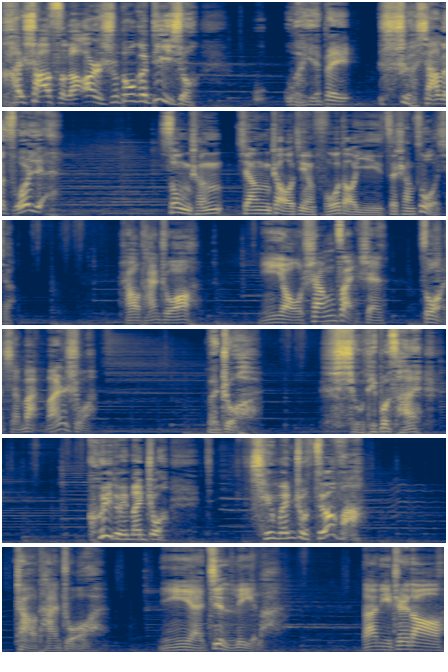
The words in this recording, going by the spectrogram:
还杀死了二十多个弟兄，我我也被射瞎了左眼。宋城将赵健扶到椅子上坐下。赵坛主，你有伤在身，坐下慢慢说。门主，兄弟不才，愧对门主，请门主责罚。赵坛主，你也尽力了。但你知道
